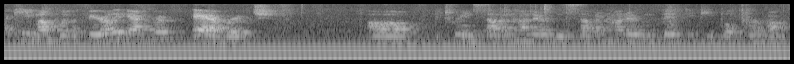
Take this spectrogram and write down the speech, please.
I came up with a fairly accurate average of between 700 and 750 people per month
